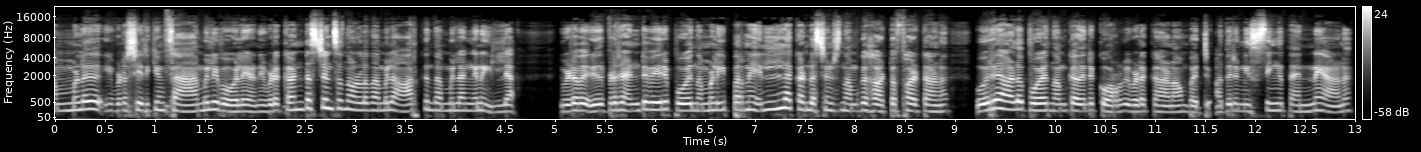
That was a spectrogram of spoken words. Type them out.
നമ്മൾ ഇവിടെ ശരിക്കും ഫാമിലി പോലെയാണ്. ഇവിടെ കണ്ടസ്റ്റൻസ് എന്നുള്ളത് തമ്മിൽ ആർക്കും തമ്മിൽ അങ്ങനെ ഇല്ല. ഇവിടെ ഇവിടെ രണ്ടുപേര് പോയ നമ്മൾ ഈ പറഞ്ഞ എല്ലാ കണ്ടസ്റ്റൻസും നമുക്ക് ഹാർട്ട് ഓഫ് ഹാർട്ടാണ് ഒരാൾ പോയാൽ നമുക്ക് അതിന്റെ കുറവ് ഇവിടെ കാണാൻ പറ്റും. അതൊരു മിസ്സിങ് തന്നെയാണ്.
